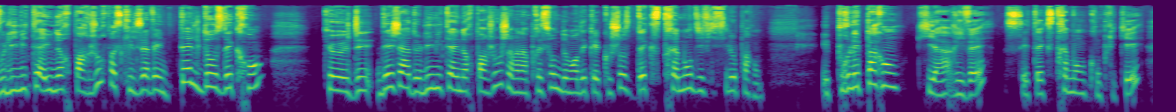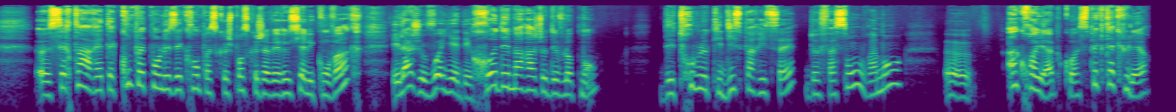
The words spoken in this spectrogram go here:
vous limitez à une heure par jour parce qu'ils avaient une telle dose d'écran que déjà de limiter à une heure par jour, j'avais l'impression de demander quelque chose d'extrêmement difficile aux parents. Et pour les parents qui arrivaient, c'était extrêmement compliqué. Euh, certains arrêtaient complètement les écrans parce que je pense que j'avais réussi à les convaincre. Et là, je voyais des redémarrages de développement, des troubles qui disparaissaient de façon vraiment euh, incroyable, quoi, spectaculaire.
